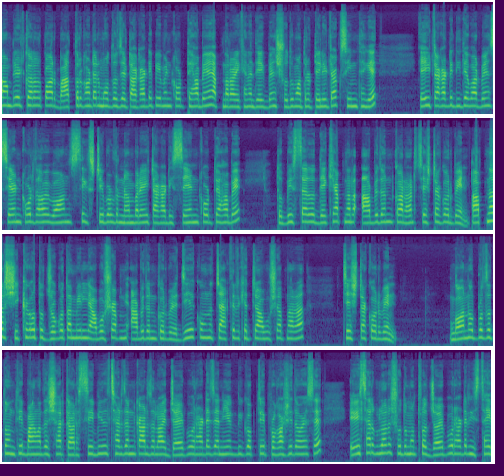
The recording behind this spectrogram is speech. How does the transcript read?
কমপ্লিট করার পর বাহাত্তর ঘণ্টার মধ্যে যে টাকাটি পেমেন্ট করতে হবে, আপনারা এখানে দেখবেন শুধুমাত্র টেলিটক সিম থেকে এই টাকাটি দিতে পারবেন। সেন্ড করতে হবে ওয়ান সিক্স ট্রিপল টু নাম্বারে এই টাকাটি সেন্ড করতে হবে। তো বিস্তারিত দেখে আপনারা আবেদন করার চেষ্টা করবেন। আপনার শিক্ষাগত যোগ্যতা মিললে অবশ্যই আপনি আবেদন করবেন। যে কোনো চাকরির ক্ষেত্রে অবশ্যই আপনারা চেষ্টা করবেন। গণপ্রজাতন্ত্রী বাংলাদেশ সরকার সিভিল সার্জন কার্যালয় জয়পুরহাটে যে নিয়োগ বিজ্ঞপ্তি প্রকাশিত হয়েছে, এই সার্কুলারে শুধুমাত্র জয়পুরহাটের স্থায়ী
